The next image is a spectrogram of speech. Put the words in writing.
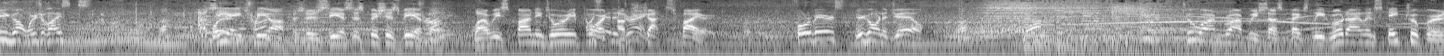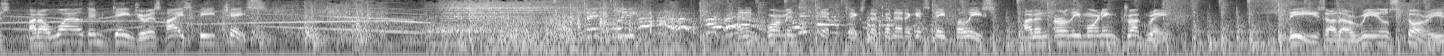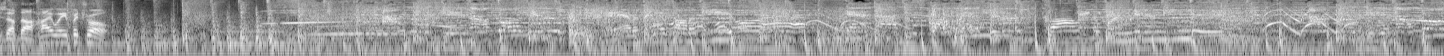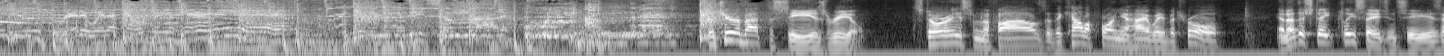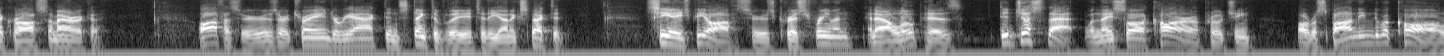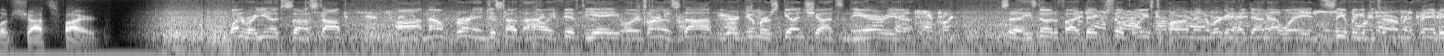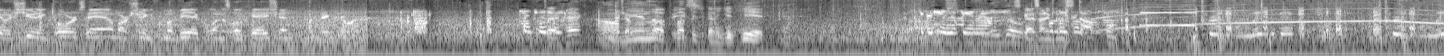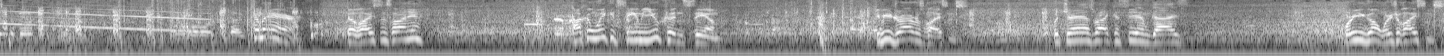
Where are you going? Where's your license? CHP officers see a suspicious vehicle while responding to a report of drink? shots fired. Four beers? You're going to jail. Two armed robbery suspects lead Rhode Island state troopers on a wild and dangerous high-speed chase. An informant's tip takes the Connecticut State Police on an early morning drug raid. These are the real stories of the Highway Patrol. What you're about to see is real. Stories from the files of the California Highway Patrol and other state police agencies across America. Officers are trained to react instinctively to the unexpected. CHP officers Chris Freeman and Al Lopez did just that when they saw a car approaching while responding to a call of shots fired. One of our units is on a stop on Mount Vernon, just south of Highway 58. While he was on a stop, he heard numerous gunshots in the area. So he's notified Bakersfield Police Department, and we're going to head down that way and see if we can determine if anybody was shooting towards him or shooting from a vehicle in his location. What the heck? Oh Bunch of man, little puppies. puppy's gonna get hit. This guy's not even going to stop. Come here. Got a license on you? How come we could see him and you couldn't see him? Give me your driver's license. Put your hands where I can see him, guys. Where are you going? Where's your license?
